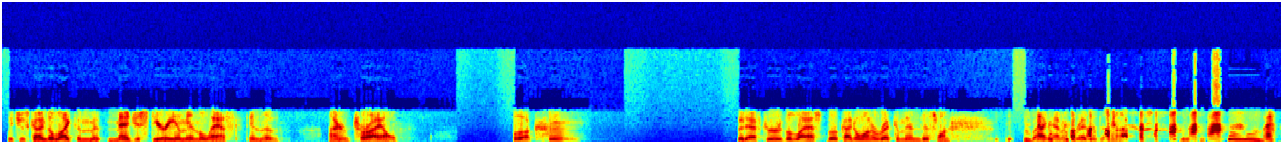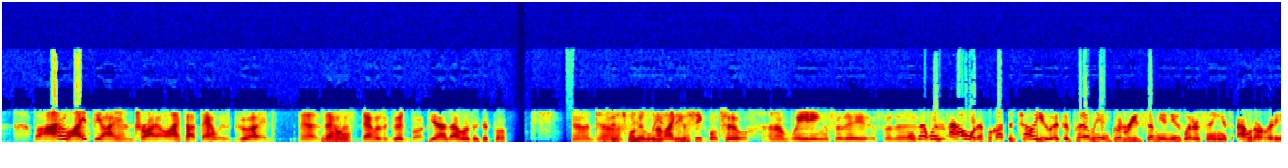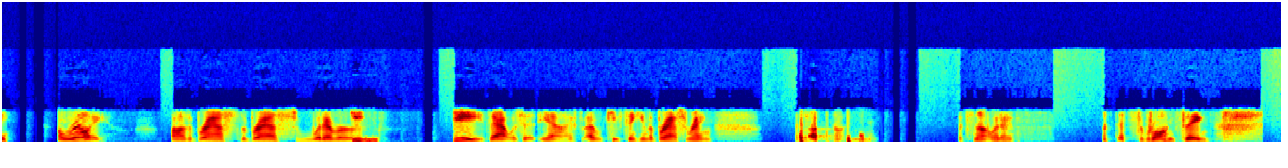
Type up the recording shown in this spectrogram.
which is kind of like the ma- magisterium in the last in the Iron Trial book. Hmm. But after the last book, I don't want to recommend this one. I haven't read it enough. well, I like the Iron Trial. I thought that was good. That that Yeah. was that was a good book. Yeah, that was a good book. And uh, This one at least I like seems- the sequel too. And I'm waiting for the for the. Oh, that one's third book. out. I forgot to tell you. It, apparently, in Goodreads sent me a newsletter saying it's out already. Oh, really? Uh, the brass, the brass, whatever. Keys. Key, that was it. Yeah, I, I keep thinking the brass ring. That's not, that's not what I. That's the wrong thing.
